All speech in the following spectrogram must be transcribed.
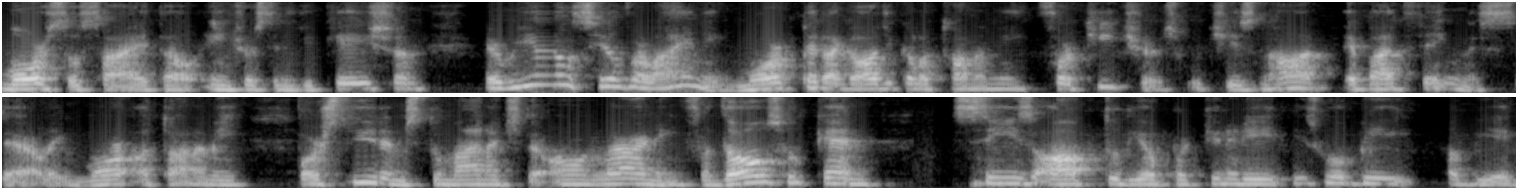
more societal interest in education, a real silver lining, more pedagogical autonomy for teachers, which is not a bad thing necessarily, more autonomy for students to manage their own learning. For those who can seize up to the opportunity, this will be, will be a,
